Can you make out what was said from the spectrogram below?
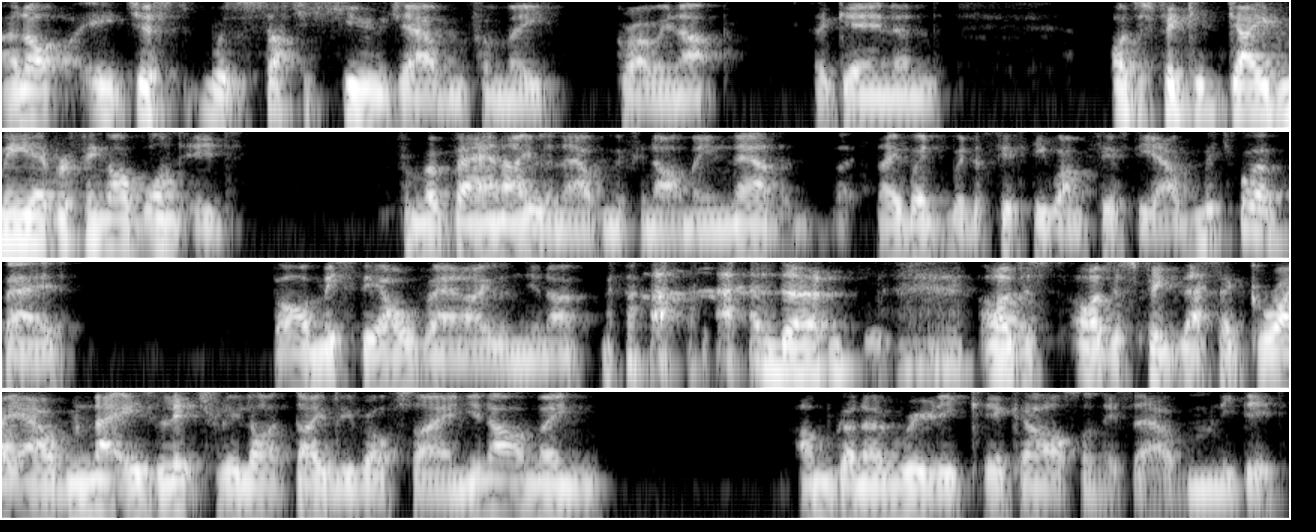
And I, it just was such a huge album for me growing up again. And I just think it gave me everything I wanted from a Van Halen album, if you know what I mean. Now that they went with the 5150 album, which weren't bad, but I miss the old Van Halen, you know. and um, I just I just think that's a great album. That is literally like David Roth saying, you know what I mean? I'm gonna really kick ass on this album, and he did.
